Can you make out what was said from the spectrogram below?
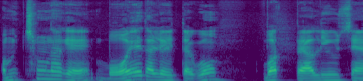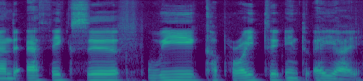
엄청나게 뭐에 달려 있다고? What values and ethics we incorporate into AI?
